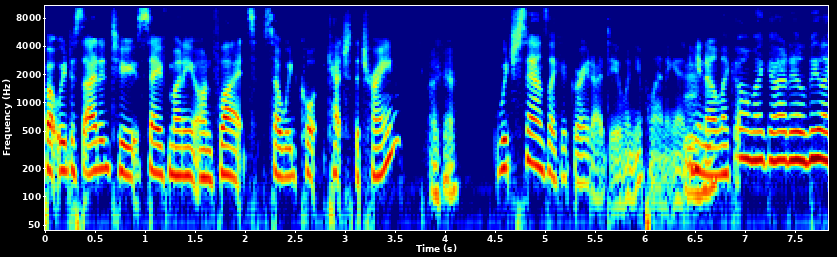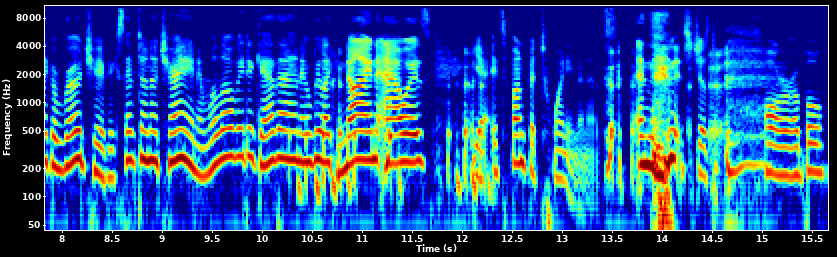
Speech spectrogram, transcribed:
But we decided to save money on flights, so we'd caught, catch the train Okay. Which sounds like a great idea when you're planning it. You mm-hmm. know, like, oh my God, it'll be like a road trip, except on a train, and we'll all be together, and it'll be like nine hours. Yeah, it's fun for 20 minutes. And then it's just horrible.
